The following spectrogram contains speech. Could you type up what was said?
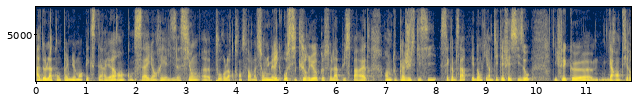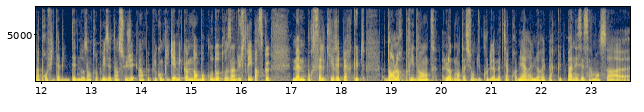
à de l'accompagnement extérieur en conseil, en réalisation euh, pour leur transformation numérique, aussi curieux que cela puisse paraître. En tout cas, jusqu'ici, c'est comme ça. Et donc, il y a un petit effet ciseau qui fait que euh, garantir la profitabilité de nos entreprises est un sujet un peu plus compliqué, mais comme dans beaucoup d'autres industries, parce que même pour celles qui répercutent dans leur prix de vente l'augmentation du coût de la matière première, elles ne répercutent pas nécessairement ça euh,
